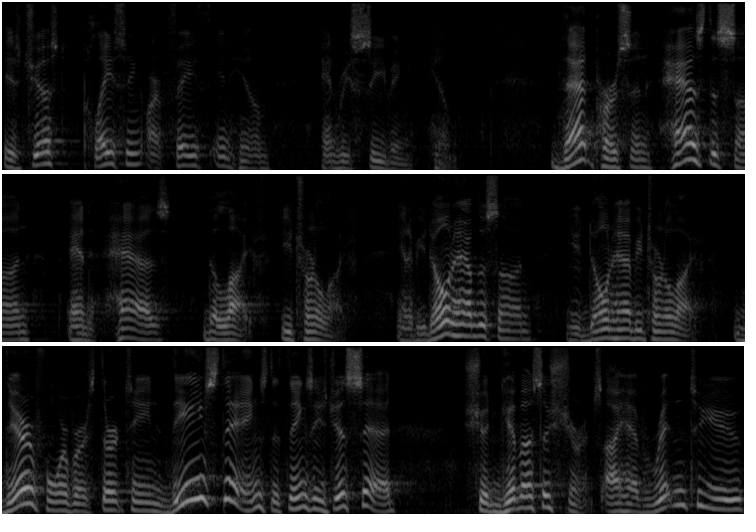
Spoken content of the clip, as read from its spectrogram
Is just placing our faith in him and receiving him. That person has the Son and has the life, eternal life. And if you don't have the Son, you don't have eternal life. Therefore, verse 13, these things, the things he's just said, should give us assurance. I have written to you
